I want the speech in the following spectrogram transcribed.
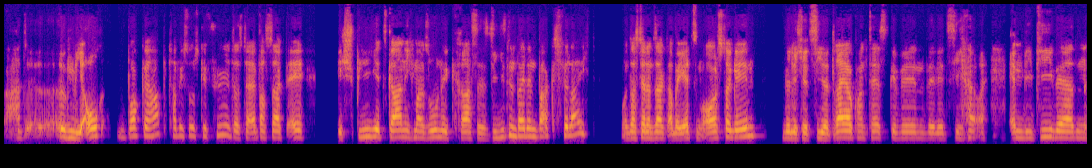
hat irgendwie auch Bock gehabt, habe ich so das Gefühl, dass der einfach sagt, ey, ich spiele jetzt gar nicht mal so eine krasse Season bei den Bucks vielleicht. Und dass der dann sagt, aber jetzt im All-Star-Game will ich jetzt hier Dreier-Contest gewinnen, will jetzt hier MVP werden.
